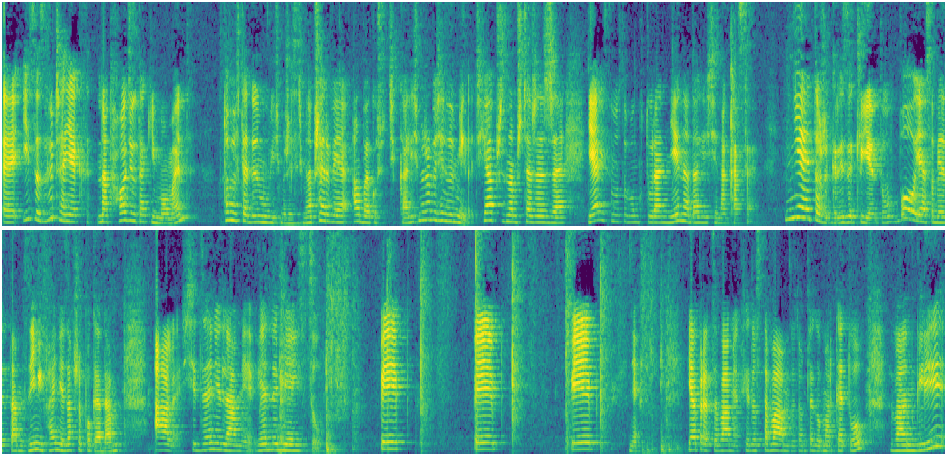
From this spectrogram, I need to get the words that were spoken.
E, I zazwyczaj jak nadchodził taki moment, to my wtedy mówiliśmy, że jesteśmy na przerwie albo jakoś uciekaliśmy, żeby się wymigać. Ja przyznam szczerze, że ja jestem osobą, która nie nadaje się na kasę. Nie to, że gryzę klientów, bo ja sobie tam z nimi fajnie zawsze pogadam, ale siedzenie dla mnie w jednym miejscu, pip, pip, pip, nie. Ja pracowałam, jak się dostawałam do tamtego marketu w Anglii,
